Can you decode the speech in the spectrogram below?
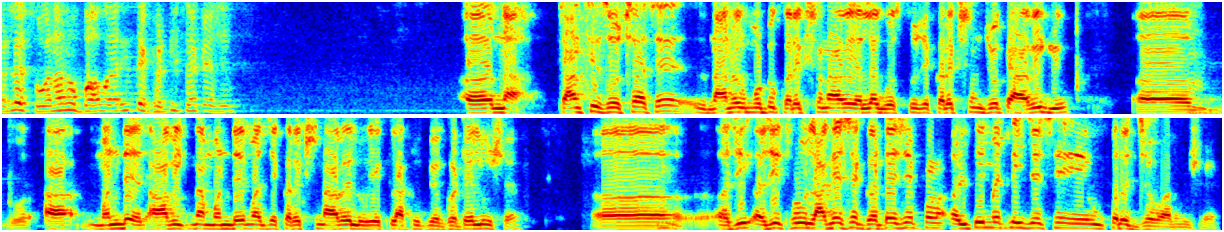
એટલે સોનાનો ભાવ આ રીતે ઘટી શકે છે? ના. ચાન્સીસ ઓછા છે. નાનું મોટું કરેક્શન આવે અલગ વસ્તુ છે. કરેક્શન જો કે આવી ગયું મંડે આ વીકના મંડેમાં જે કરેક્શન આવેલું એક લાખ રૂપિયા ઘટેલું છે. અ, હજી હજી થોડું લાગે છે ઘટે છે પણ અલ્ટિમેટલી જે છે એ ઉપર જ જવાનું છે.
